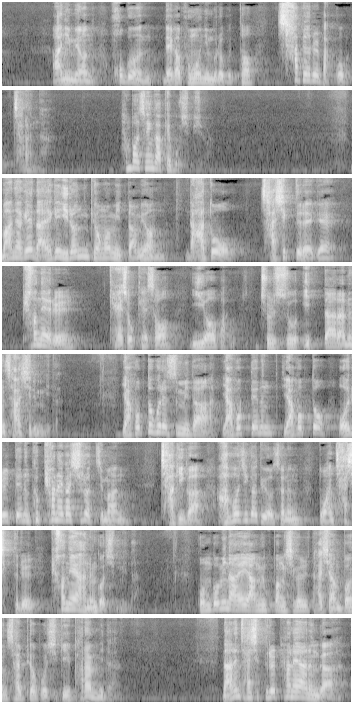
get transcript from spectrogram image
아니면 혹은 내가 부모님으로부터 차별을 받고 자랐나? 한번 생각해 보십시오. 만약에 나에게 이런 경험이 있다면 나도 자식들에게 편애를 계속해서 이어줄 수 있다라는 사실입니다. 야곱도 그랬습니다. 야곱 때는 야곱도 어릴 때는 그 편애가 싫었지만 자기가 아버지가 되어서는 또한 자식들을 편애하는 것입니다. 곰곰이 나의 양육 방식을 다시 한번 살펴보시기 바랍니다. 나는 자식들을 편애하는가?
